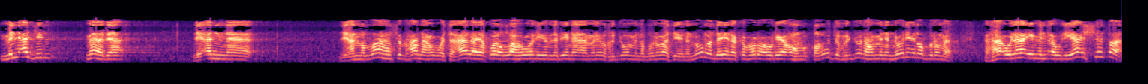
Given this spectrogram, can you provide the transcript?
من أجل ماذا؟ لأن لأن الله سبحانه وتعالى يقول الله ولي الذين آمنوا يخرجون من الظلمات إلى النور الذين كفروا أولياءهم الطاغوت يخرجونهم من النور إلى الظلمات. فهؤلاء من أولياء الشيطان.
